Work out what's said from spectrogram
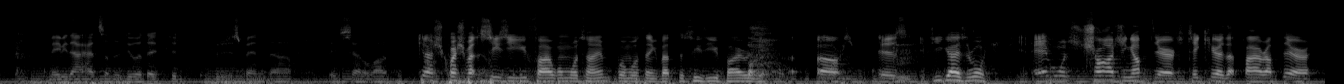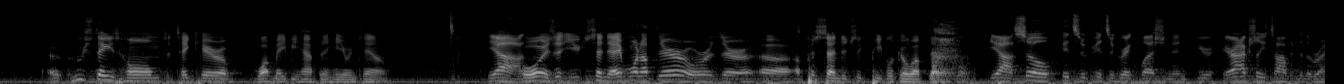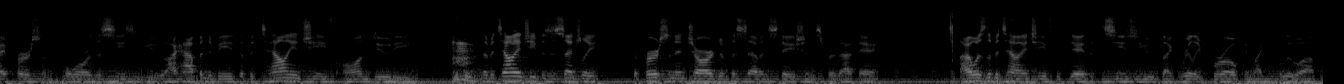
Maybe that had something to do with it. Could could have just been uh, they just had a lot of Can I ask you a question about the CZU fire one more time? One more thing about the CZU fire is, um, is if you guys are all, everyone's charging up there to take care of that fire up there, uh, who stays home to take care of what may be happening here in town? yeah. Or is it you send everyone up there, or is there uh, a percentage that people go up there? Yeah, so it's a, it's a great question, and you're, you're actually talking to the right person for the CZU. I happen to be the battalion chief on duty. the battalion chief is essentially the person in charge of the seven stations for that day. I was the battalion chief the day that the CZU like really broke and like blew up,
